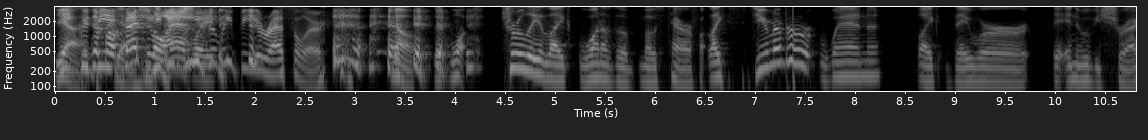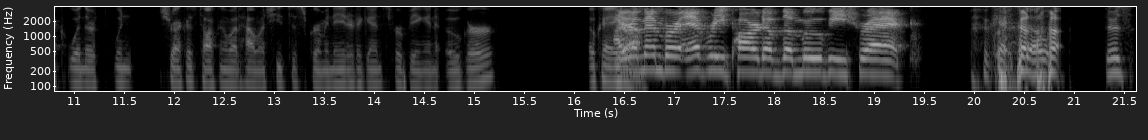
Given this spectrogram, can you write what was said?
Yeah. he He's could a be, professional he could athlete. easily be a wrestler. no, the, one, truly like one of the most terrifying. Like, do you remember when like they were in the movie Shrek when they're when Shrek is talking about how much he's discriminated against for being an ogre? Okay, I remember every part of the movie Shrek. okay. So there's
